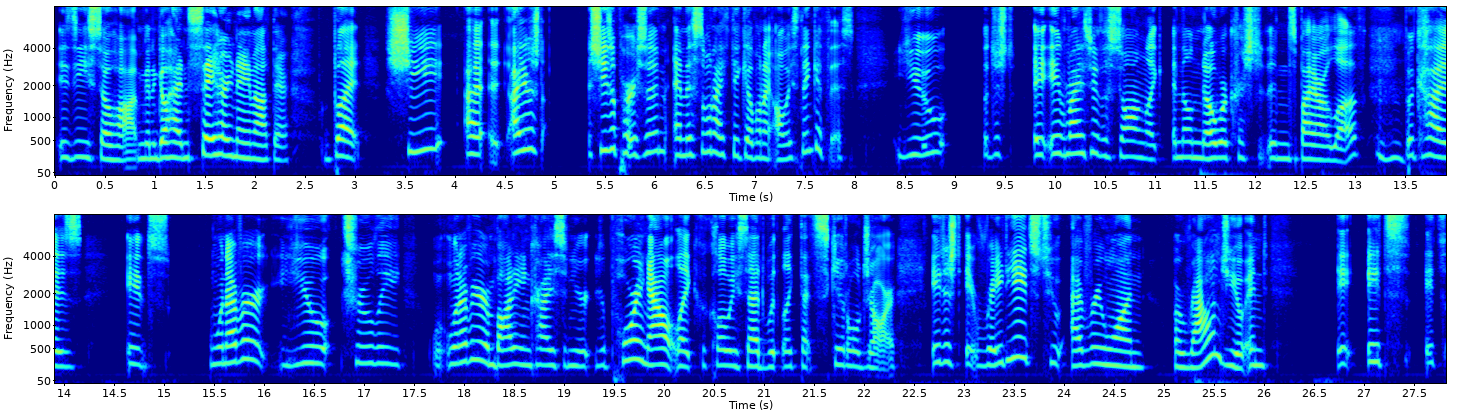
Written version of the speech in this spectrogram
Izzy Soha. I'm gonna go ahead and say her name out there, but she, I, I just, she's a person, and this is what I think of when I always think of this. You just, it, it reminds me of the song like, and they'll know we're Christians by our love, because it's whenever you truly whenever you're embodying Christ and you're you're pouring out like Chloe said with like that skittle jar, it just it radiates to everyone around you and it it's it's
